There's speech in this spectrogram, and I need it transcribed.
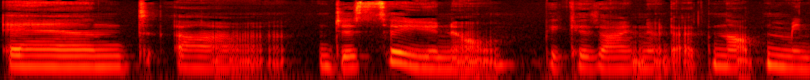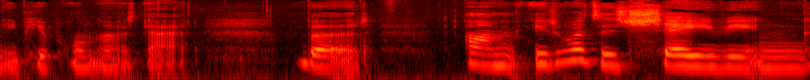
and uh, just so you know because i know that not many people knows that but um, it was a shaving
